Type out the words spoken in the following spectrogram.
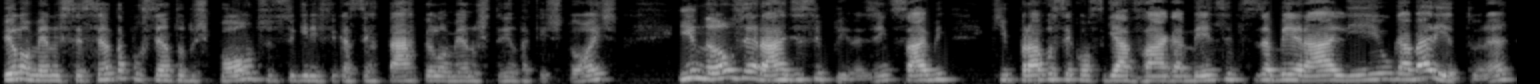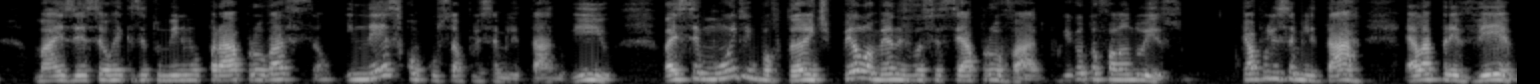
pelo menos 60% dos pontos, isso significa acertar pelo menos 30 questões, e não zerar disciplinas. A gente sabe que para você conseguir a vaga mesmo, você precisa beirar ali o gabarito, né? Mas esse é o requisito mínimo para aprovação. E nesse concurso da Polícia Militar do Rio, vai ser muito importante, pelo menos, você ser aprovado. Por que, que eu estou falando isso? Porque a Polícia Militar, ela prevê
